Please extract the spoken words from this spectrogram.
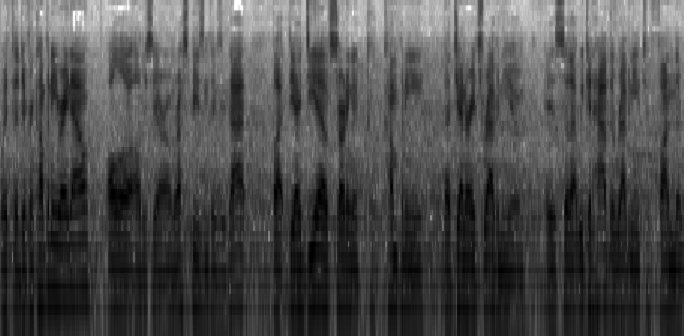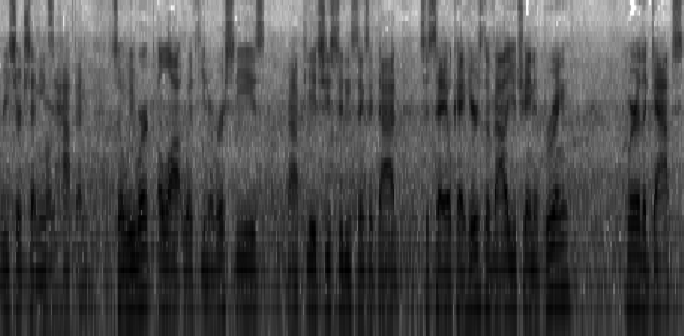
with a different company right now. All obviously our own recipes and things like that. But the idea of starting a company that generates revenue is so that we can have the revenue to fund the research that needs to happen. So we work a lot with universities, uh, PhD students, things like that, to say, okay, here's the value chain of brewing. Where are the gaps?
